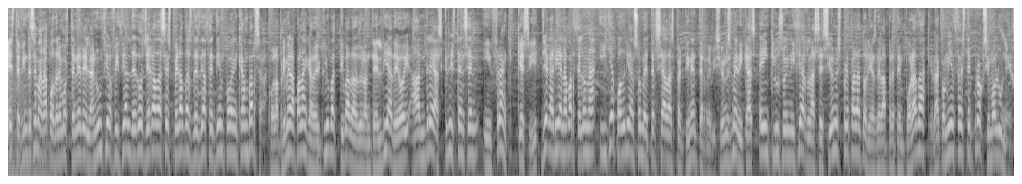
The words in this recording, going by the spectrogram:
Este fin de semana podremos tener el anuncio oficial de dos llegadas esperadas desde hace tiempo en Can Barça. Con la primera palanca del club activada durante el día de hoy, Andreas Christensen y Frank Kessie llegarían a Barcelona y ya podrían someterse a las pertinentes revisiones médicas e incluso iniciar las sesiones preparatorias de la pretemporada que da comienzo este próximo lunes.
